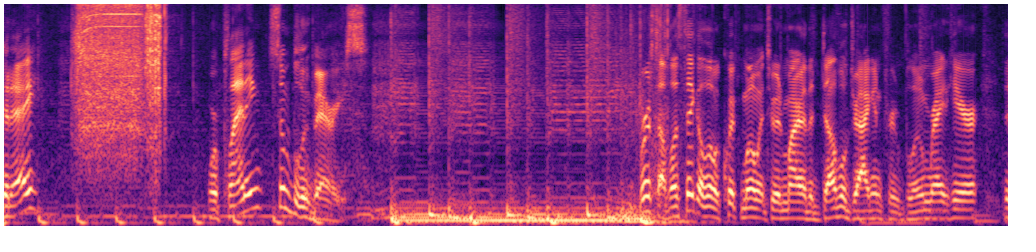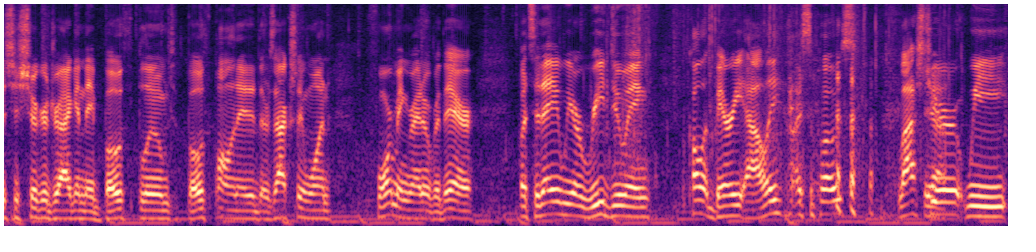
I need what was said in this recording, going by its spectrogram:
Today, we're planting some blueberries. First off, let's take a little quick moment to admire the double dragon fruit bloom right here. This is sugar dragon. They both bloomed, both pollinated. There's actually one forming right over there. But today we are redoing, call it Berry Alley, I suppose. Last Yeah. year we,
